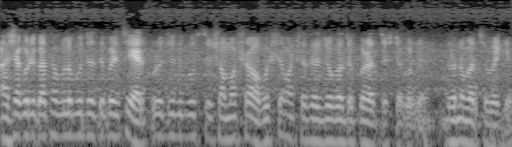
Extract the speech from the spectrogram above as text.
আশা করি কথাগুলো বুঝাতে পেরেছি। এরপরে যদি বুঝতে সমস্যা অবশ্যই আমার সাথে যোগাযোগ করার চেষ্টা করবেন। ধন্যবাদ সবাইকে।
